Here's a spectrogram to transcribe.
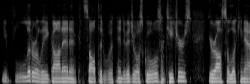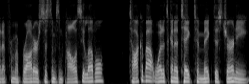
You've literally gone in and consulted with individual schools and teachers. You're also looking at it from a broader systems and policy level. Talk about what it's going to take to make this journey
